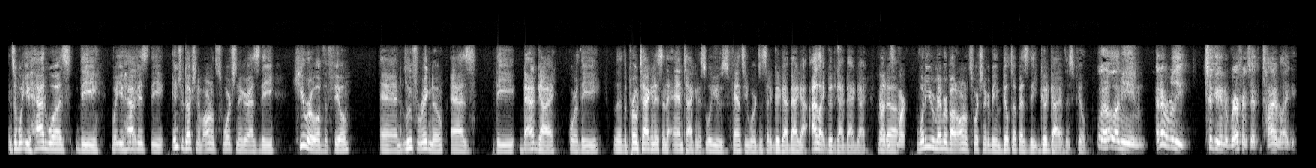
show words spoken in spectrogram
And so what you had was the what you have Like- is the introduction of Arnold Schwarzenegger as the hero of the film, and Lou Ferrigno as the bad guy or the the, the protagonist and the antagonist. We'll use fancy words instead of good guy, bad guy. I like good guy, bad guy. But uh, what do you remember about Arnold Schwarzenegger being built up as the good guy of this film? Well, I mean, I never really took it into reference at the time, like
